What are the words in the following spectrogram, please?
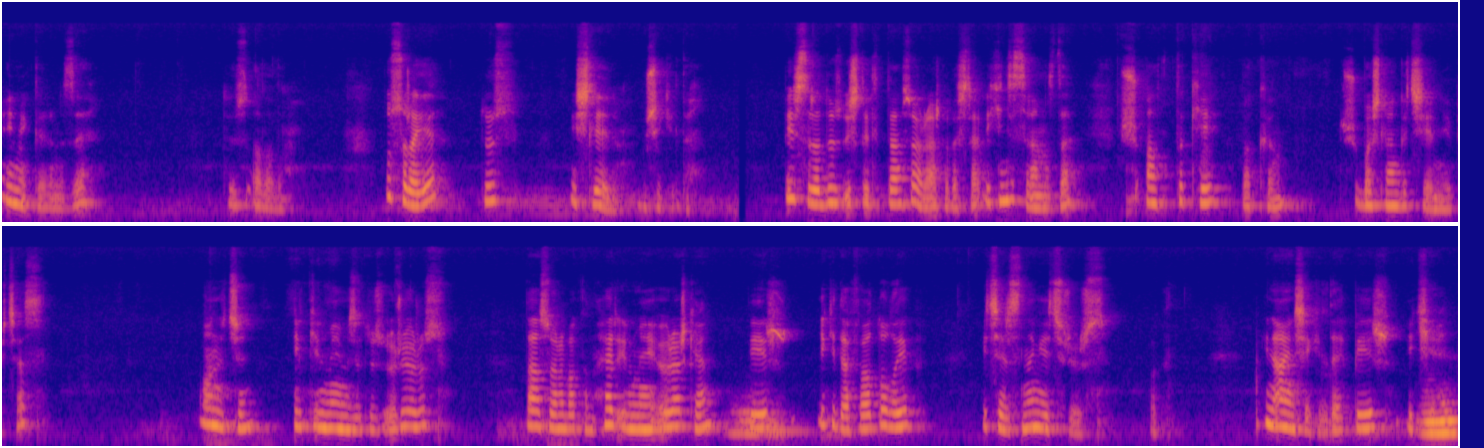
ilmeklerimizi düz alalım. Bu sırayı düz işleyelim bu şekilde. Bir sıra düz işledikten sonra arkadaşlar ikinci sıramızda şu alttaki bakın şu başlangıç yerini yapacağız. Onun için ilk ilmeğimizi düz örüyoruz. Daha sonra bakın her ilmeği örerken bir iki defa dolayıp içerisinden geçiriyoruz. Bakın. Yine aynı şekilde bir iki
